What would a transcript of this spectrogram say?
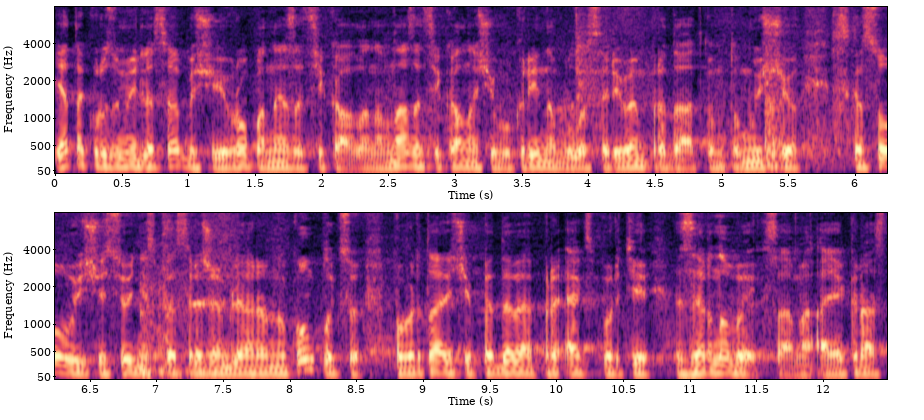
я так розумію для себе, що Європа не зацікавлена. Вона зацікавлена, щоб Україна була сирьовим придатком, тому що скасовуючи сьогодні спецрежим для аграрного комплексу, повертаючи ПДВ при експорті зернових саме, якраз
